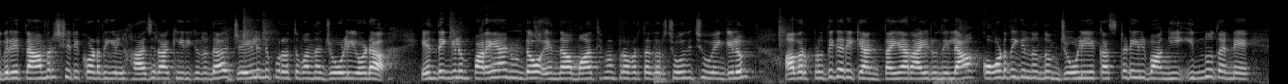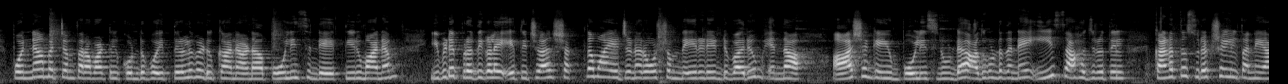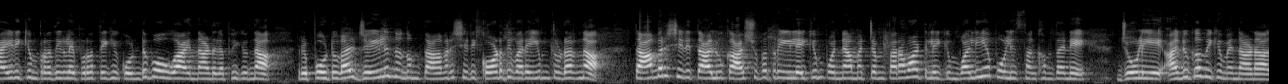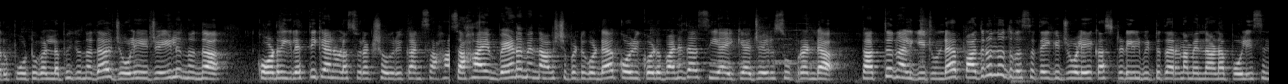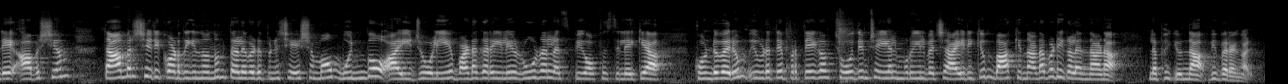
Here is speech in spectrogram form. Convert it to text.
ഇവരെ താമരശ്ശേരി കോടതിയിൽ ഹാജരാക്കിയിരിക്കുന്നത്. ജയിലിന് പുറത്തു വന്ന ജോളിയോട് എന്തെങ്കിലും പറയാനുണ്ടോ എന്ന് മാധ്യമപ്രവർത്തകർ ചോദിച്ചുവെങ്കിലും അവർ പ്രതികരിക്കാൻ തയ്യാറായിരുന്നില്ല. കോടതിയിൽ നിന്നും ജോളിയെ കസ്റ്റഡിയിൽ വാങ്ങി ഇന്നു തന്നെ പൊന്നാമറ്റം തറവാട്ടിൽ കൊണ്ടുപോയി തെളിവെടുക്കാനാണ് പോലീസിന്റെ തീരുമാനം. ഇവിടെ പ്രതികളെ എത്തിച്ചാൽ ശക്തമായ ജനരോഷം നേരിടേണ്ടി വരും എന്ന ആശങ്കയും പോലീസിനുണ്ട്. അതുകൊണ്ട് തന്നെ ഈ സാഹചര്യത്തിൽ കനത്ത സുരക്ഷയിൽ തന്നെയായിരിക്കും പ്രതികളെ പുറത്തേക്ക് കൊണ്ടുപോവുക എന്നാണ് ലഭിക്കുന്ന റിപ്പോർട്ടുകൾ. ജയിലിൽ നിന്നും താമരശ്ശേരി കോടതി വരെയും തുടർന്ന് താമരശ്ശേരി താലൂക്ക് ആശുപത്രിയിലേക്കും പൊന്നാമറ്റം തറവാട്ടിലേക്കും വലിയ പോലീസ് സംഘം തന്നെ ജോളിയെ അനുഗമിക്കുമെന്നാണ് റിപ്പോർട്ടുകൾ ലഭിക്കുന്നത്. ജോളിയെ ജയിലിൽ നിന്ന് കോടതിയിൽ എത്തിക്കാനുള്ള സുരക്ഷ ഒരുക്കാൻ സഹ- സഹായം വേണമെന്നാവശ്യപ്പെട്ടുകൊണ്ട് കോഴിക്കോട് വനിതാ സിഐക്ക് ജയിൽ സൂപ്രണ്ട് കത്ത് നൽകിയിട്ടുണ്ട്. പതിനൊന്ന് ദിവസത്തേക്ക് ജോളിയെ കസ്റ്റഡിയിൽ വിട്ടുതരണമെന്നാണ് പോലീസിന്റെ ആവശ്യം. താമരശ്ശേരി കോടതിയിൽ നിന്നും തെളിവെടുപ്പിന് ശേഷമോ മുൻപോ ആയി ജോളിയെ വടകരയിലെ റൂറൽ എസ് ഓഫീസിലേക്ക് കൊണ്ടുവരും. ഇവിടുത്തെ പ്രത്യേക ചോദ്യം ചെയ്യൽ മുറിയിൽ വെച്ചായിരിക്കും ബാക്കി നടപടികളെന്നാണ് ലഭിക്കുന്ന വിവരങ്ങൾ.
